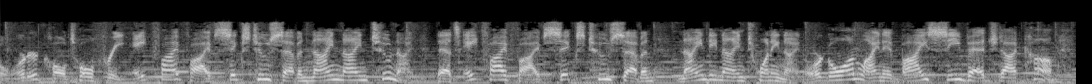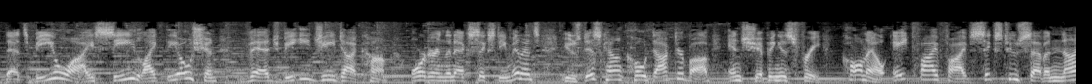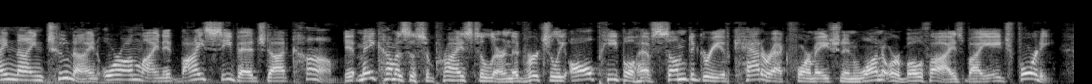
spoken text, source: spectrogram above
To order, call toll free 855 627 9929. That's 855 627 9929. Or go online at buyseaveg.com. That's B U I C like the ocean, veg, V E G.com. Order in the next 60 minutes, use discount code Dr. Bob, and shipping is free. Call now 855 627 9929 or online at buyseaveg.com. It may come as a surprise to learn that virtually all people have some degree of cataract formation in one or both eyes by age 40.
